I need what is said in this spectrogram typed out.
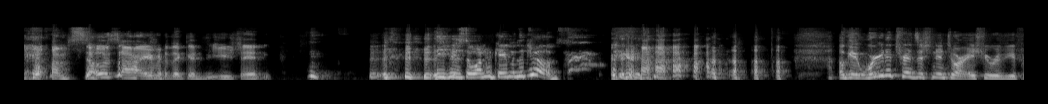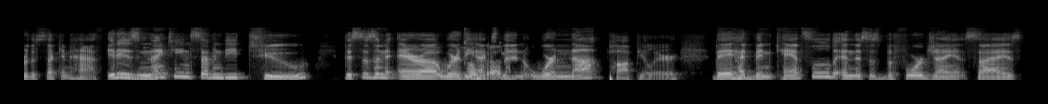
I'm so sorry for the confusion. Steve is the one who gave me the job. okay, we're going to transition into our issue review for the second half. It is Mhm. 1972. This is an era where the Oh, X Men were not popular. They had been canceled, and this is before Giant Size.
